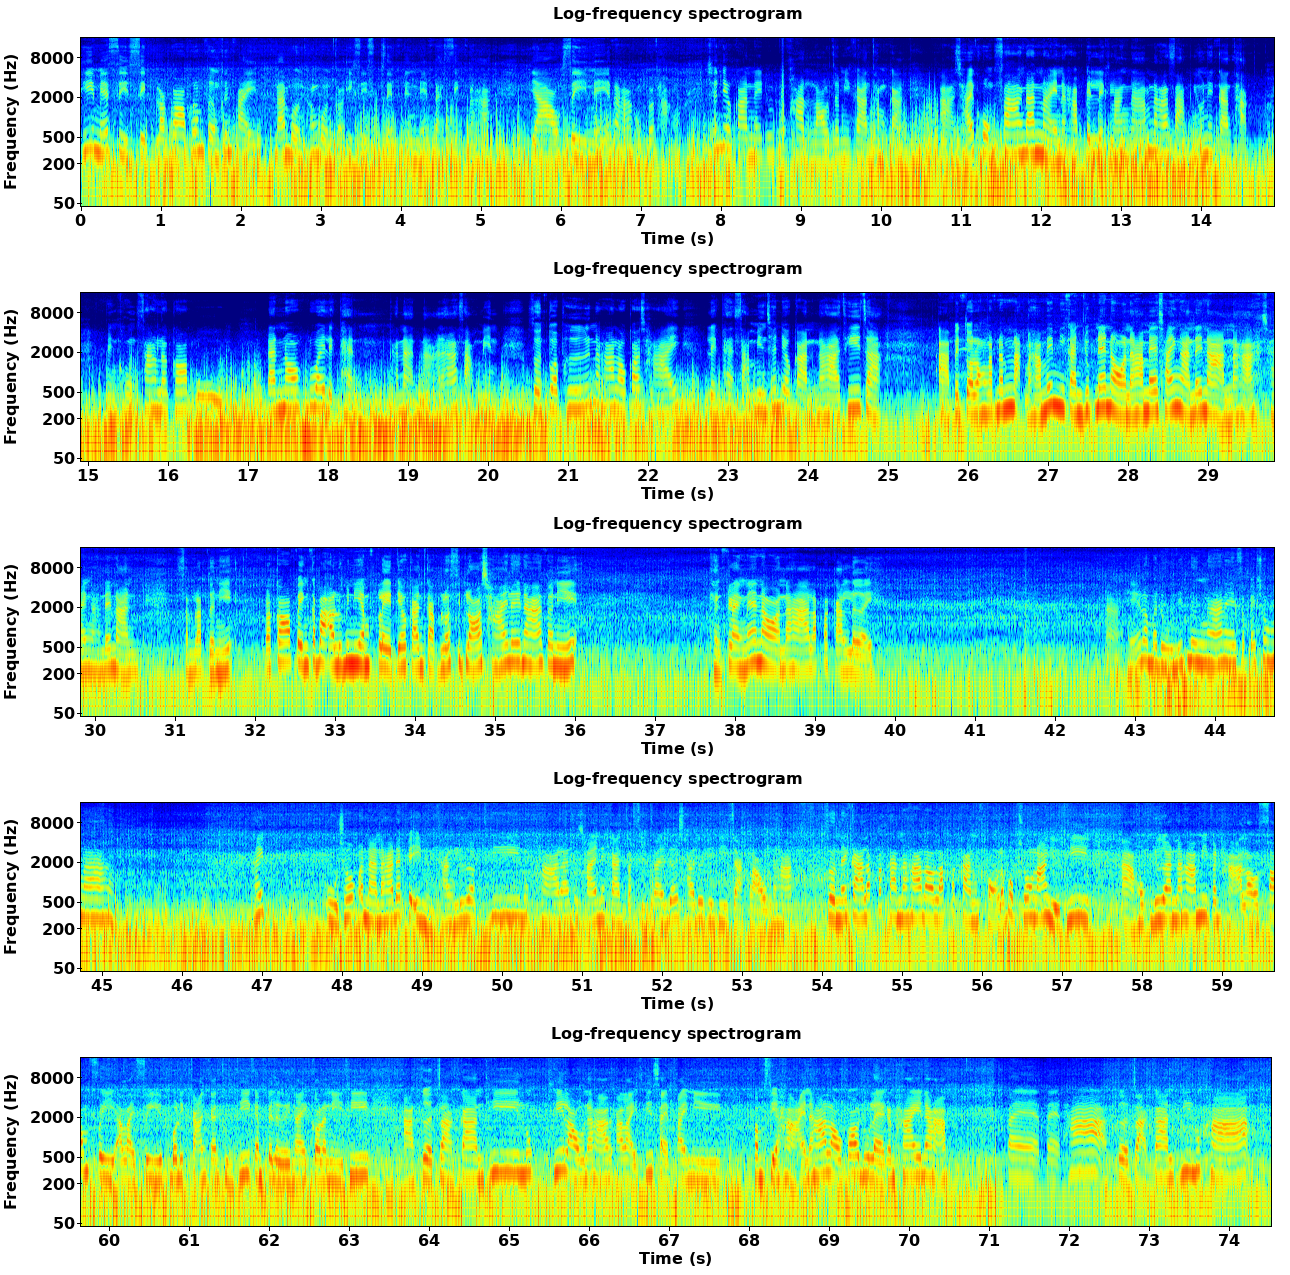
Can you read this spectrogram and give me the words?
ที่เมตร40 แล้วก็เพิ่มเติมขึ้นไปด้านบนข้างบนก็อีก 40 เซนเป็นเมตร80 นะคะ ยาว 4 เมตรนะคะของตัวถัง เช่นเดียวกันในทุกๆคันเราจะมีการทำการใช้โครงสร้างด้านในนะคะ เป็นเหล็กรางน้ำนะคะ 3 นิ้วในการถักเป็นโครงสร้างแล้วก็ปูด้านนอกด้วยเหล็กแผ่นขนาดหนานะคะ 3 มิล ส่วนตัวพื้นนะคะ เราก็ใช้เหล็กแผ่น 3 มิลเช่นเดียวกันนะคะ ที่จะ อ่าเป็นตัวรองรับน้ำหนักนะคะ ไม่มีการยุบแน่นอนนะคะ แม้ใช้งานได้นานนะคะ ใช้งานได้นานสำหรับตัวนี้ แล้วก็เป็นกระบะอลูมิเนียมเกรดเดียวกันกับรถ10ล้อใช้เลยนะคะ ตัวนี้ แข็งแกร่งแน่นอนนะคะ รับประกันเลยอ่าทีนี้เรามาดูนิดนึงนะคะในสเปคช่วงล่าง ให้อู่โชคอนันต์นะคะ ได้เป็นอีกหนึ่งทางเลือกที่ลูกค้านะจะใช้ในการตัดสินใจเลือกใช้รถดีๆ จากเรานะคะ ส่วนในการรับประกันนะคะ เรารับประกันของระบบช่วงล่างอยู่ที่อ่าหเดือนนะคะ มีปัญหาเราซ่อมฟรีอะไหล่ฟรีบริการกันถึงที่กันไปเลยในกรณีที่อ่าเกิดจากการที่ลูกที่เรานะคะอะไหล่ที่ใส่ไปมีความเสียหายนะคะ เราก็ดูแลกันให้นะคะ แต่แต่ถ้าเกิดจากการที่ลูกค้า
